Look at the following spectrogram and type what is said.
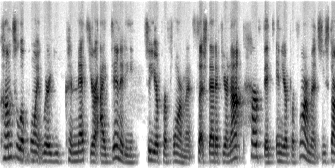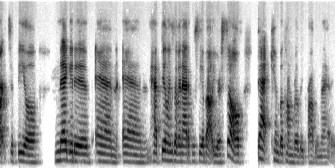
come to a point where you connect your identity to your performance such that if you're not perfect in your performance you start to feel negative and and have feelings of inadequacy about yourself that can become really problematic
